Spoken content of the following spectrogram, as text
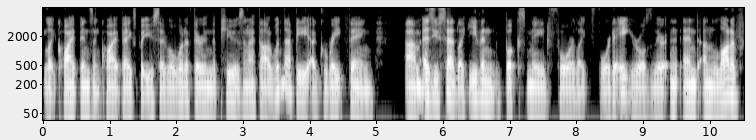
like quiet bins and quiet bags but you said well what if they're in the pews? And i thought wouldn't that be a great thing um, mm-hmm. as you said like even books made for like four to eight year olds and there and, and a lot of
